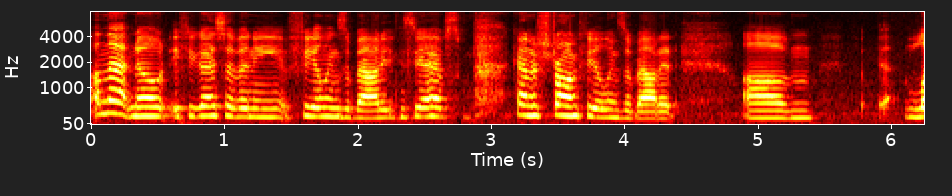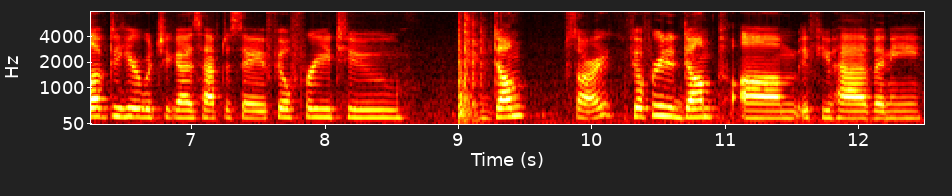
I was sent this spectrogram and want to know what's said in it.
On that note if you guys have any feelings about it you can see i have some kind of strong feelings about it. Um, love to hear what you guys have to say. Feel free to dump, sorry, feel free to dump um, if you have any,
